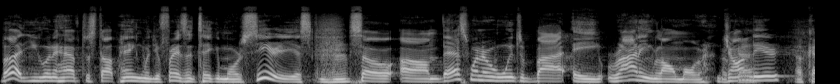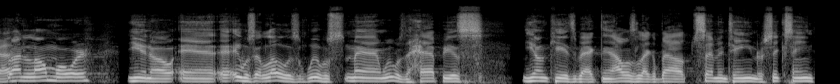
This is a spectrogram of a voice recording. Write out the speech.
but you're gonna have to stop hanging with your friends and take it more serious. So um, that's whenever we went to buy a riding lawnmower, John Okay. Deere Okay. riding lawnmower. You know, and it was at Lowe's. We was man, we was the happiest young kids back then. I was like about 17 or 16.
